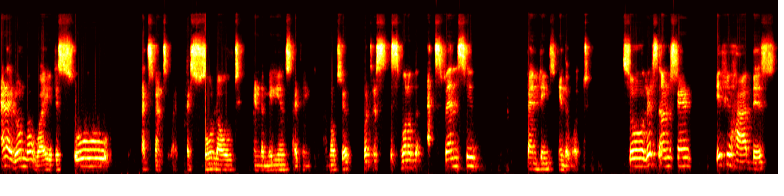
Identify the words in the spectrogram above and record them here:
and i don't know why it is so expensive right? it's sold out in the millions, I think. I'm not sure. But it's, it's one of the expensive paintings in the world. So let's understand if you have this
